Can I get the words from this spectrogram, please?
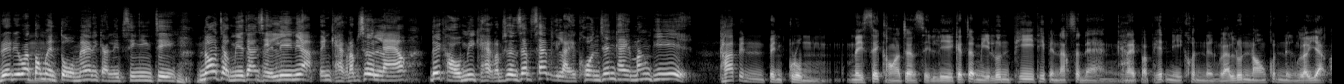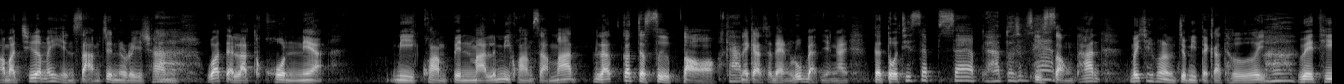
เรียกได้ว่าต้องเป็นตัวแม่ในการลิปซิงค์จริง ๆ นอกจากมีอาจารย์เสรีเนี่ยเป็นแขกรับเชิญแล้ว ได้เขาวมีแขกรับเชิญแซ่บๆอีกหลายคนเช่นใครมั่งพี่ ถ้าเป็นเป็นกลุ่มในเซตของอาจารย์ศิรีก็จะมีรุ่นพี่ที่เป็นนักแสดงในประเภทนี้คนหนึ่ง และรุ่นน้องคนหนึ่ง เราอยากเอามาเชื่อมให้เห็น3 generation อ่าว่าแต่ละคนเนี่ยมีความเป็นมาและมีความสามารถแล้วก็จะสืบต่อครับในการแสดงรูปแบบยังไง แต่ตัวที่แซบครับตัวแซ่บๆอีกสองท่าน ไม่ใช่ว่ามันจะมีแต่กระเทยอ่าเวที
